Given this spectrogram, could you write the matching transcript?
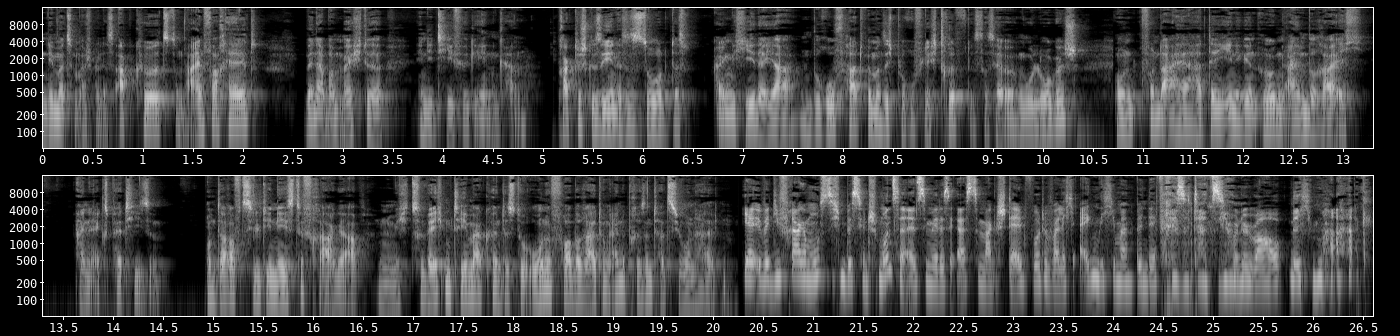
indem er zum Beispiel das abkürzt und einfach hält, wenn er aber möchte, in die Tiefe gehen kann. Praktisch gesehen ist es so, dass eigentlich jeder ja einen Beruf hat. Wenn man sich beruflich trifft, ist das ja irgendwo logisch. Und von daher hat derjenige in irgendeinem Bereich eine Expertise. Und darauf zielt die nächste Frage ab, nämlich zu welchem Thema könntest du ohne Vorbereitung eine Präsentation halten? Ja, über die Frage musste ich ein bisschen schmunzeln, als sie mir das erste Mal gestellt wurde, weil ich eigentlich jemand bin, der Präsentation überhaupt nicht mag.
